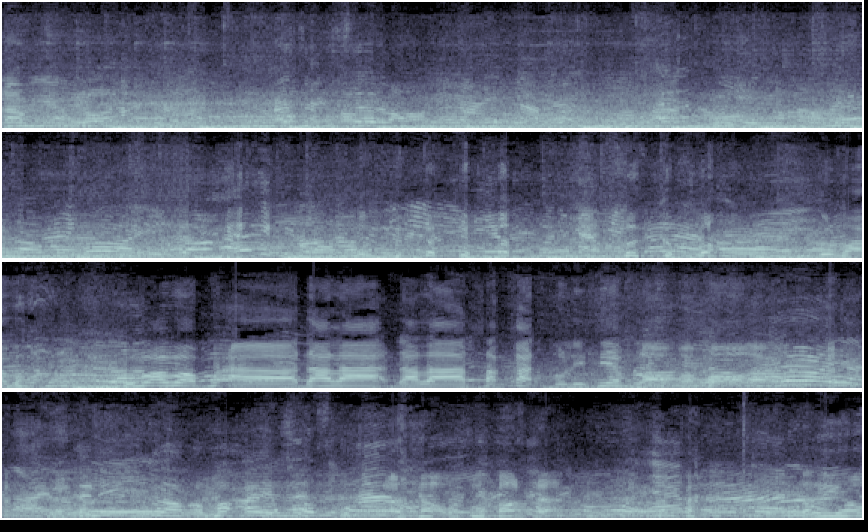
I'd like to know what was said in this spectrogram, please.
เราอยากร้อนไม่ใส่เสื้อหล่อไม่ไรแบบแม่ร้องไม่ค่อยร้องให้ร้องคุณพ่อบอกคุณพ่อบอกอ่าดาราดาราสังกัดโพลิเซียมหลอกกับพ่อครับตอนนี้เรากับพ่อไอ้พ่อสิบห้า ตอนนี้เขา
